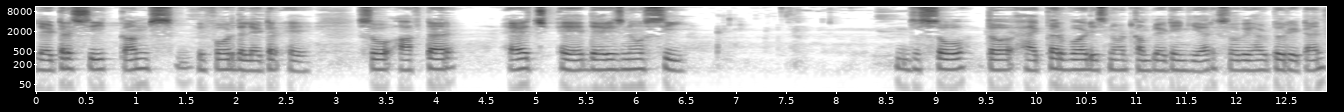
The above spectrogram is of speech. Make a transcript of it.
letter C comes before the letter A. So after H A there is no C. So the hacker word is not completing here so we have to return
